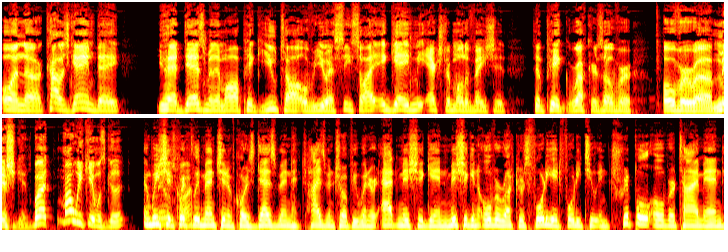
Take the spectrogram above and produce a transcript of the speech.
on uh, college game day you had Desmond and all pick Utah over USC, so I, it gave me extra motivation to pick Rutgers over over uh, Michigan. But my weekend was good. And we should quickly fine. mention, of course, Desmond, Heisman Trophy winner at Michigan. Michigan over Rutgers 48 42 in triple overtime. And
